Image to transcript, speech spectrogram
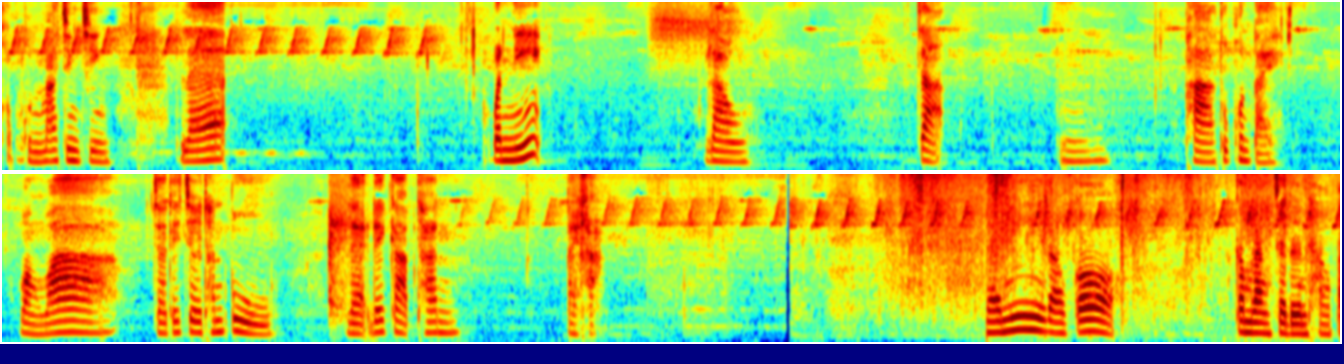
ขอบคุณมากจริง ๆ และวันนี้ เรา จะพาทุกคนไป หวังว่าจะได้เจอท่านปู่ และได้กราบท่านไปค่ะ และนี่เราก็กำลังจะเดินทางไป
